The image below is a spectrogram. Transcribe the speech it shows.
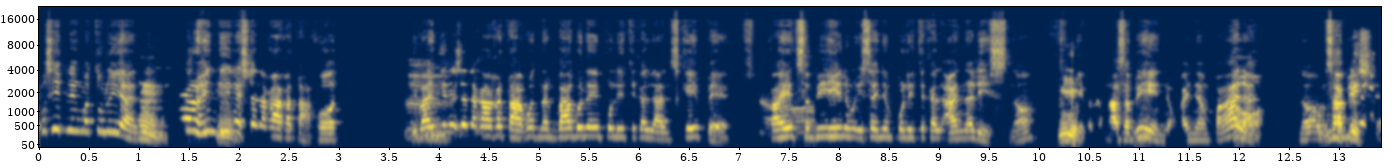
posibleng matuloy yan. Mm. Pero hindi Mm. na siya nakakatakot. Di ba? Mm. Hindi na siya nakakatakot. Nagbago na yung political landscape eh. Kahit sabihin ng isa niyong political analyst, no? Mm. Hindi ko na sasabihin yung kanyang pangalan. No, ang Huwag na, sabi niya,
